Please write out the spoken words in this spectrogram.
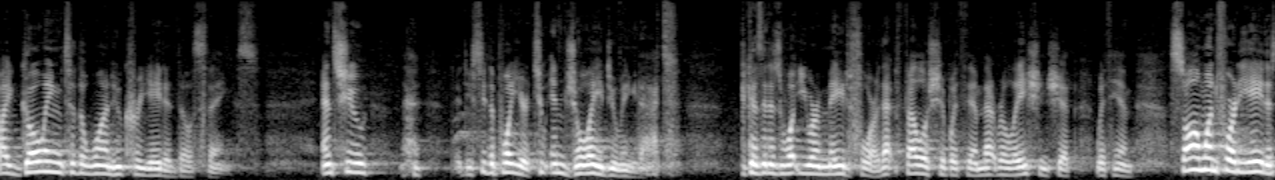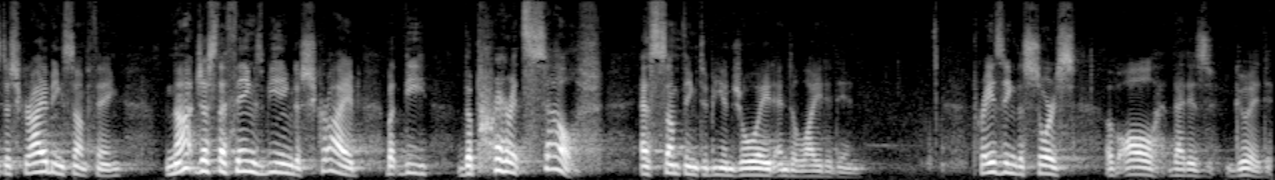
by going to the one who created those things. And to, do you see the point here? To enjoy doing that. Because it is what you are made for that fellowship with Him, that relationship with Him. Psalm 148 is describing something, not just the things being described, but the, the prayer itself as something to be enjoyed and delighted in. Praising the source of all that is good.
